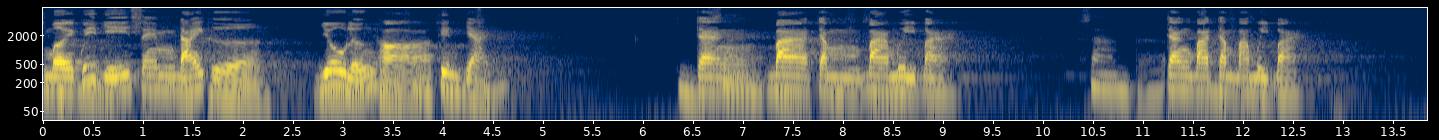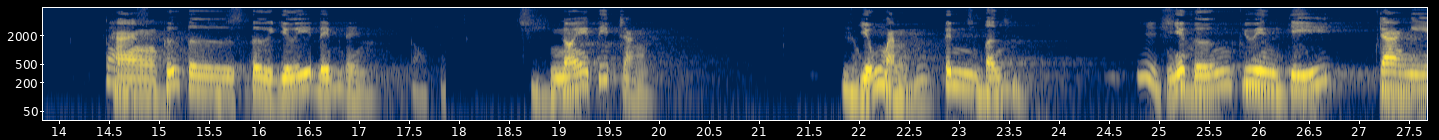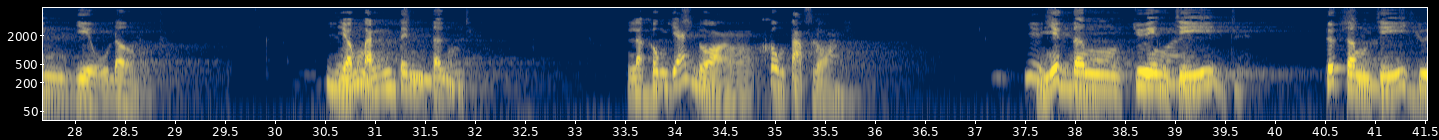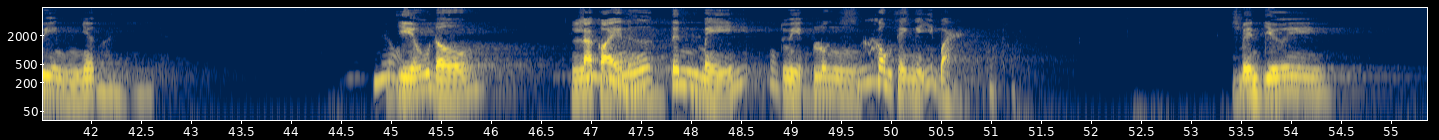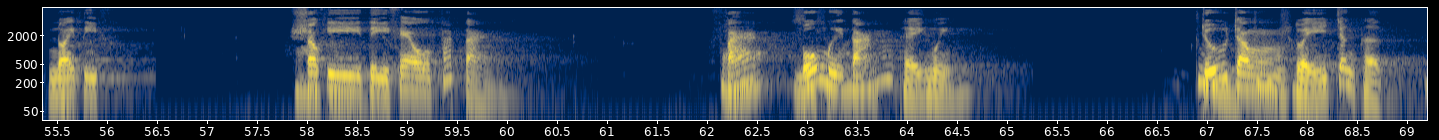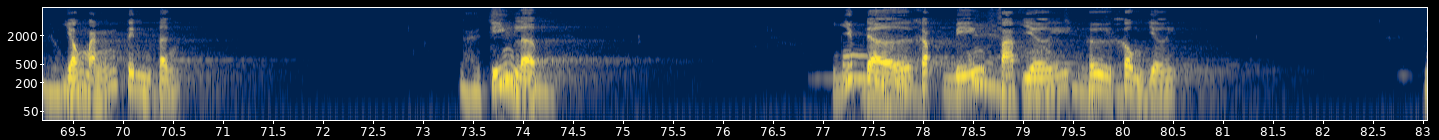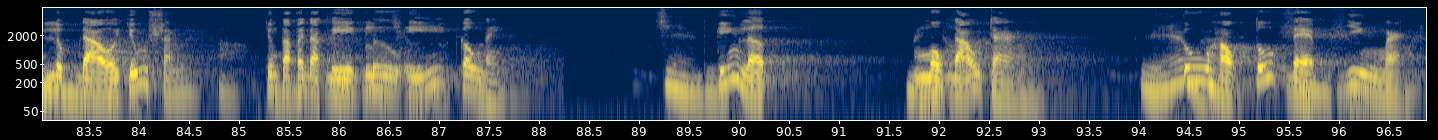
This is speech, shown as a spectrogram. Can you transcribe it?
Mời quý vị xem Đại Thừa Vô Lượng Thọ Kinh Giải Trang 333 Trang 333 Hàng thứ tư từ dưới đếm lên. Nói tiếp rằng, Dũng mãnh, tinh tấn Nhất hướng chuyên chí tra nghiêm diệu độ Dũng mãnh, tinh tấn Là không gián đoạn Không tạp loạn. Nhất tâm chuyên chỉ Tức tâm trí chuyên nhất. Diệu độ Là cõi nước tinh mỹ Tuyệt luân, không thể nghĩ bàn. Bên dưới Nói tiếp, Sau khi tỳ kheo phát tạng, Phát 48 thệ nguyện, Trú trong tuệ chân thật Giống mảnh tinh tấn Kiến lập Giúp đỡ khắp biến Pháp giới Hư không giới. Lục đạo chúng sanh. Chúng ta phải đặc biệt lưu ý câu này. Kiến lập Một đạo tràng. Tu học tốt đẹp viên mãn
